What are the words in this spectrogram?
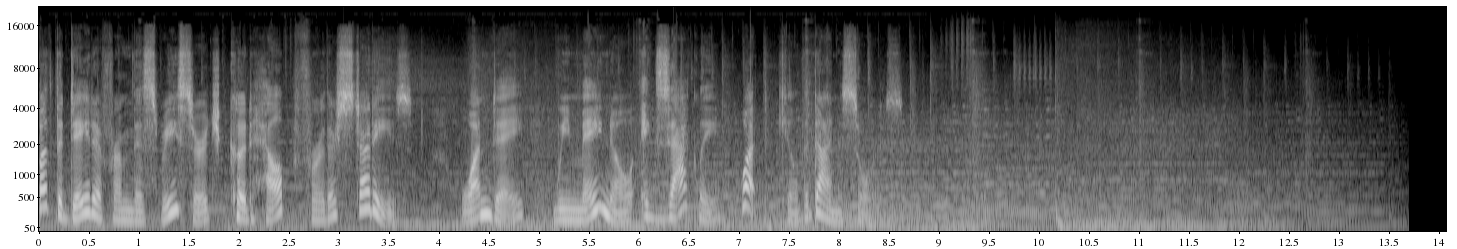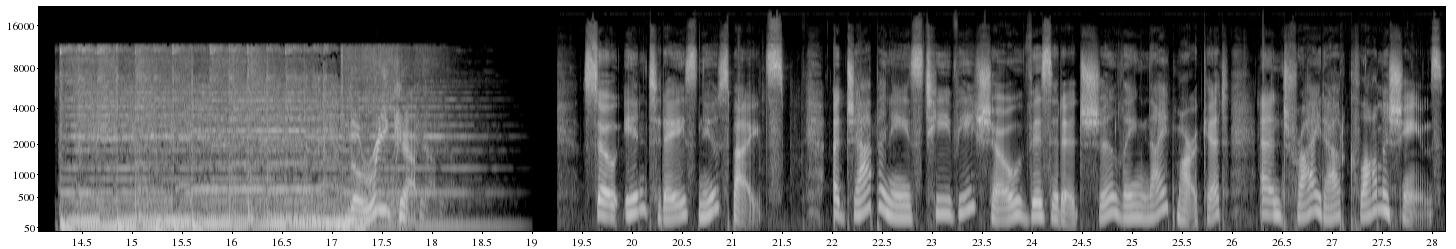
but the data from this research could help further studies. One day, we may know exactly what killed the dinosaurs. The recap. So, in today's News Bites, a Japanese TV show visited Shilin Night Market and tried out claw machines.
